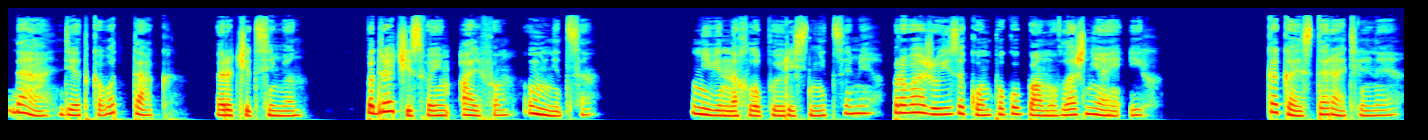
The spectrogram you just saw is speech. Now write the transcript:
«Да, детка, вот так», — рычит Семен. Подрачи своим альфом, умница. Невинно хлопаю ресницами, провожу языком по губам, увлажняя их. Какая старательная.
